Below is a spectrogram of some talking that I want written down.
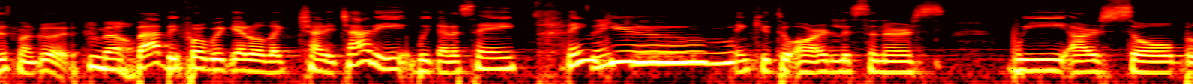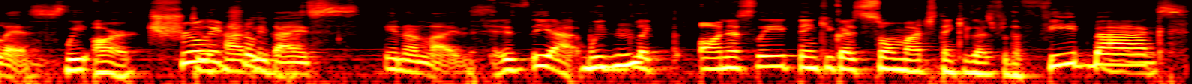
that's not good. No. But before we get all like chatty chatty, we gotta say thank, Thank you. you. thank you to our listeners. We are so blessed We are to truly, have truly you guys in our lives. It's, yeah, we Mm-hmm. like honestly. Thank you guys so much. Thank you guys for the feedback. Yes.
